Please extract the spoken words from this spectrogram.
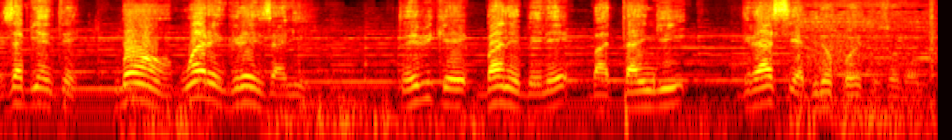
eza bien te bon mwa regret ezali toyebi ke bana ebele batangi grâce ya biloko oyo tozolona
